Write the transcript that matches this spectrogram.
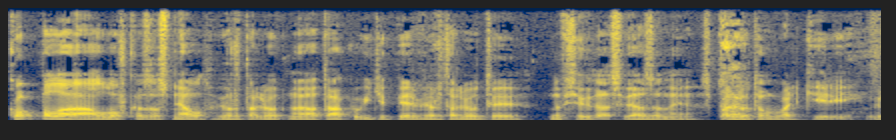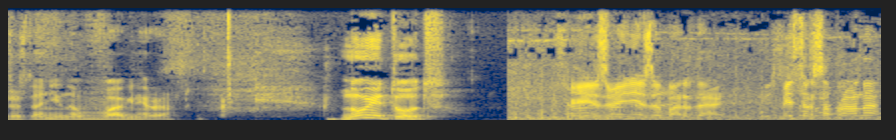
Коппола ловко заснял вертолетную атаку, и теперь вертолеты навсегда связаны с полетом Валькирии, гражданина Вагнера. Ну и тут. Извини за бардак. Мистер Сопрано?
